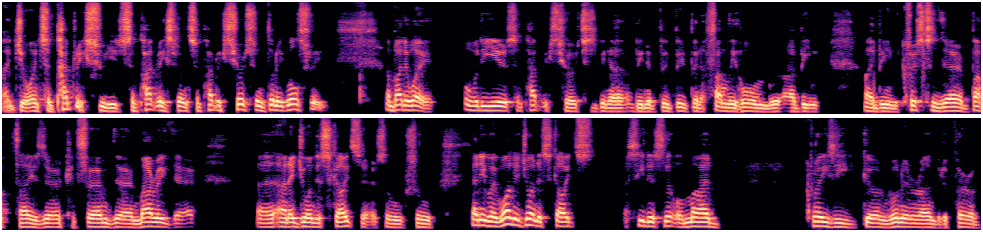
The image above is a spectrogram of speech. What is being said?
I joined St. Patrick's, Street, St. Patrick's, St. Patrick's Church on Donegall Street. And by the way, over the years, St. Patrick's Church has been a, been a, been a family home. I've been, I've been christened there, baptized there, confirmed there, married there. Uh, and I joined the Scouts there. So, so anyway, while I joined the Scouts, I see this little mad crazy girl running around with a pair of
